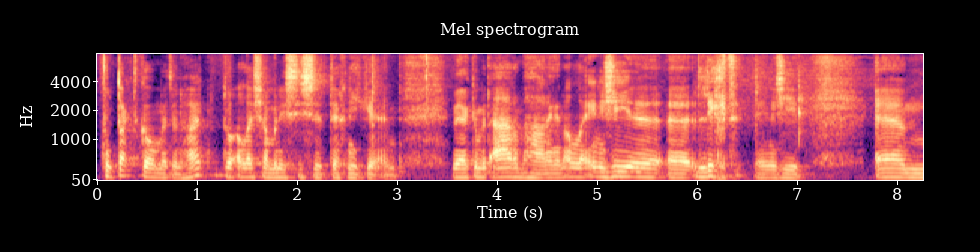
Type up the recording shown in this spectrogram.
contact te komen met hun hart. Door allerlei shamanistische technieken en werken met ademhaling en allerlei energieën, eh lichtenergieën. Ehm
